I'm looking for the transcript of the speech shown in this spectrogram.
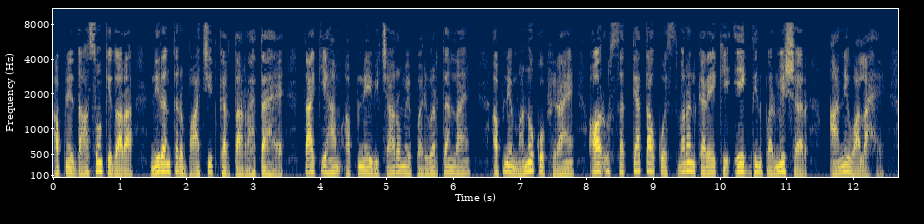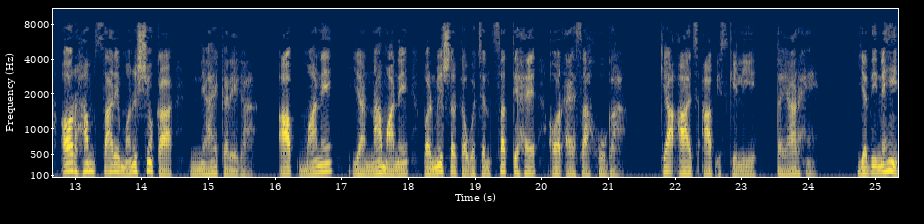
अपने दासों के द्वारा निरंतर बातचीत करता रहता है ताकि हम अपने विचारों में परिवर्तन लाएँ, अपने मनों को फिराएँ और उस सत्यता को स्मरण करें कि एक दिन परमेश्वर आने वाला है और हम सारे मनुष्यों का न्याय करेगा। आप माने या ना माने परमेश्वर का वचन सत्य है और ऐसा होगा। क्या आज आप इसके लिए तैयार हैं? यदि नहीं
